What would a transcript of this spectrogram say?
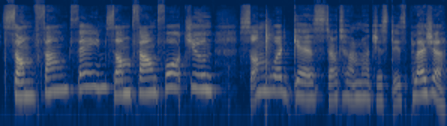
Some found fame, some found fortune, some were guests at Her Majesty's pleasure.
